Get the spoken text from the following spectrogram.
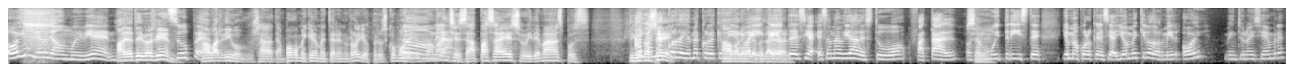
hoy en día nos llevamos muy bien. Ah, ¿ya te ibas bien? Súper. Ah, vale, digo, o sea, tampoco me quiero meter en el rollo, pero es como de, No, no mira. manches, ah, pasa eso y demás, pues, digo, ah, no ya sé. me acordé, ya me acordé que Ah, me vale, llevó vale, ahí, dale, que yo te decía, esa Navidad estuvo fatal, o sea, Sí. muy triste. Yo me acuerdo que decía, yo me quiero dormir hoy, 21 de diciembre,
